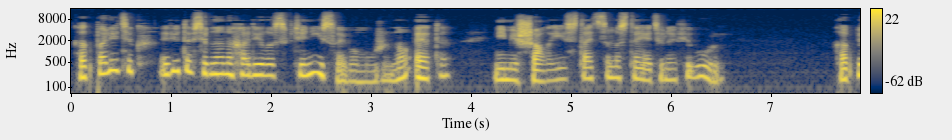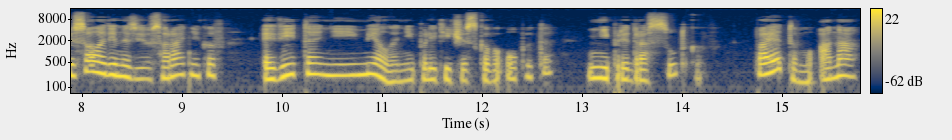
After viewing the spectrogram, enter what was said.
Как политик, Эвита всегда находилась в тени своего мужа, но это не мешало ей стать самостоятельной фигурой. Как писал один из ее соратников, Эвита не имела ни политического опыта, ни предрассудков, поэтому она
